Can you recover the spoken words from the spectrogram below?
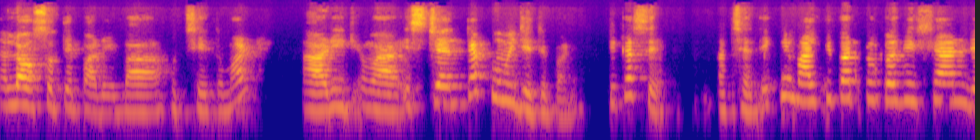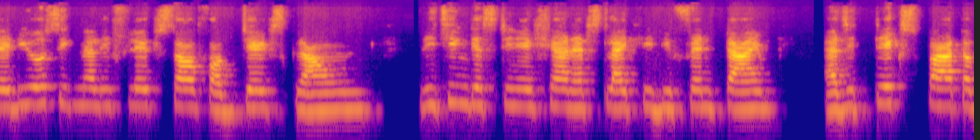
লস হতে পারে বা হচ্ছে তোমার স্ট্রেংথটা কমে যেতে পারে, ঠিক আছে? আচ্ছা দেখি multipath propagation radio signal reflects off objects ground reaching destination at slightly different time as it takes path of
